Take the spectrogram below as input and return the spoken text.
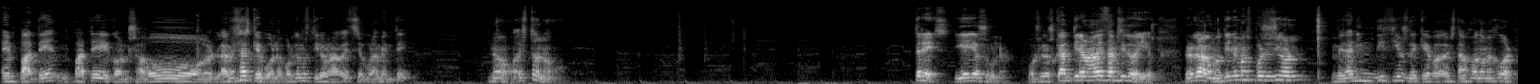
empate, empate con sabor. La verdad es que bueno, porque hemos tirado una vez seguramente. No, esto no. Tres, y ellos una. Pues los que han tirado una vez han sido ellos. Pero claro, como tienen más posesión, me dan indicios de que están jugando mejor.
